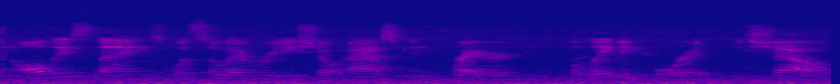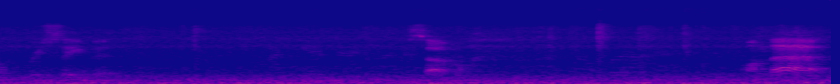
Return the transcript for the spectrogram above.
And all these things, whatsoever ye shall ask in prayer, believing for it, ye shall receive it. So, on that,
